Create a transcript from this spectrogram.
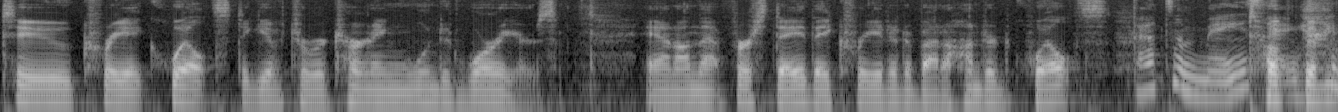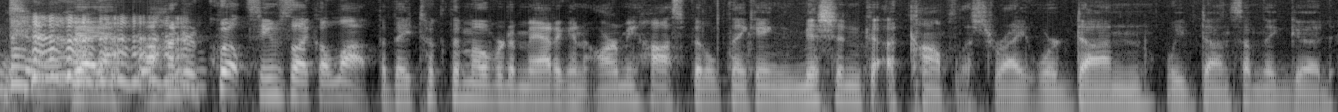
to create quilts to give to returning wounded warriors. And on that first day, they created about 100 quilts. That's amazing. Took them, yeah, 100 quilts seems like a lot, but they took them over to Madigan Army Hospital thinking, mission accomplished, right? We're done. We've done something good.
